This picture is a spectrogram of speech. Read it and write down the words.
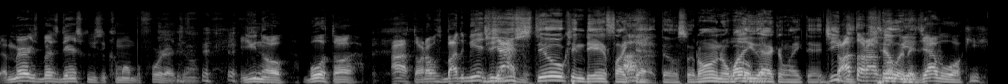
America's Best Dance Crew used to come on before that joint. you know, boy thought I thought I was about to be a G, you still can dance like Ah. that though, so I don't know why you bit. acting like that. G, So I thought I was gonna be a it. Jabbawockee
